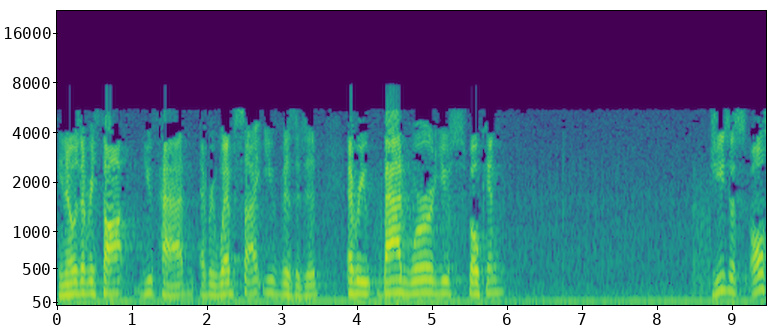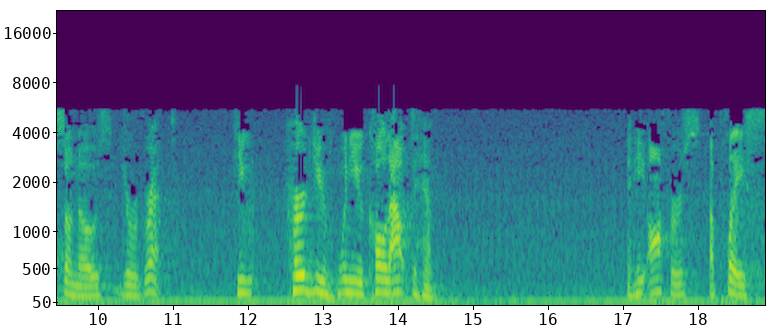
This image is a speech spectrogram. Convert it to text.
He knows every thought you've had, every website you've visited, every bad word you've spoken. Jesus also knows your regret. He heard you when you called out to him and he offers a place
